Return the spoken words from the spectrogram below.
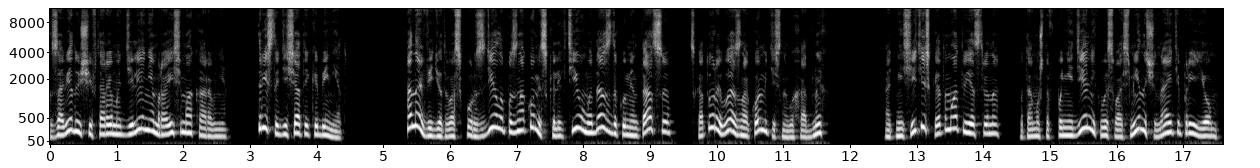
к заведующей вторым отделением Раисе Макаровне. 310 кабинет. Она введет вас в курс дела, познакомит с коллективом и даст документацию, с которой вы ознакомитесь на выходных. Отнеситесь к этому ответственно, потому что в понедельник вы с восьми начинаете прием.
